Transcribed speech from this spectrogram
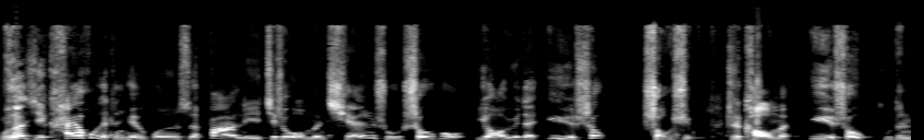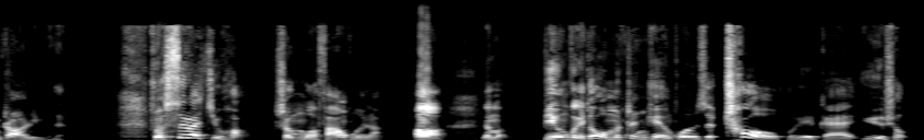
五十级开户的证券公司办理接受我们签署收购要约的预售手续，这是考我们预售股东账里面的。说四月九号孙某反悔了啊，那么。并委托我们证券公司撤回该预售。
